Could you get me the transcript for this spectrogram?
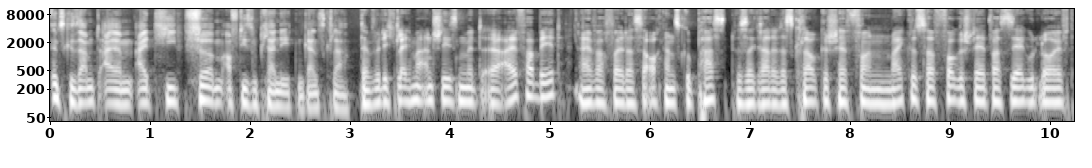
insgesamt ähm, IT-Firmen auf diesem Planeten, ganz klar. Dann würde ich gleich mal anschließen mit äh, Alphabet, einfach weil das ja auch ganz gut passt. Du hast ja gerade das Cloud-Geschäft von Microsoft vorgestellt, was sehr gut läuft.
